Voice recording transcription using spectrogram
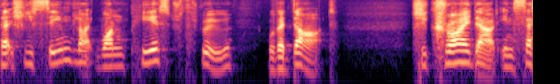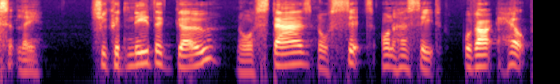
that she seemed like one pierced through with a dart. She cried out incessantly. She could neither go, nor stand, nor sit on her seat without help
